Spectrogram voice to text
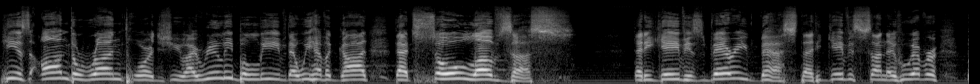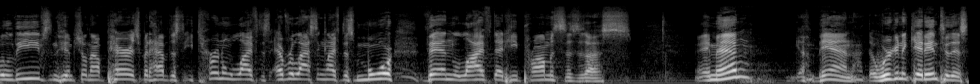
He is on the run towards you. I really believe that we have a God that so loves us that He gave His very best, that He gave His Son, that whoever believes in Him shall not perish but have this eternal life, this everlasting life, this more than life that He promises us. Amen? Man, we're going to get into this.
